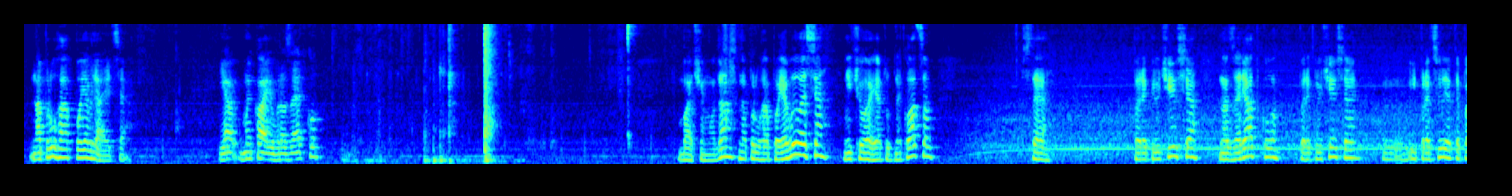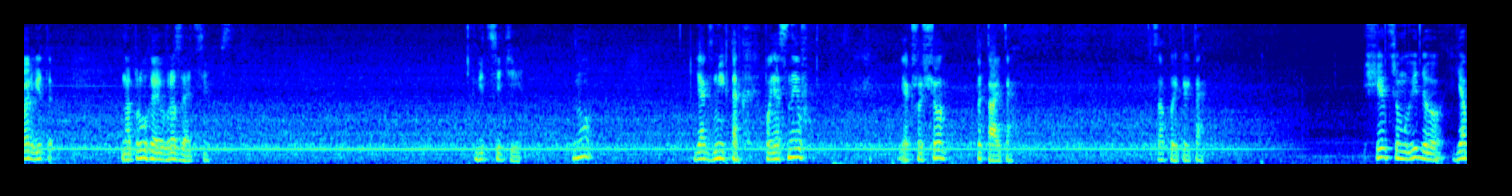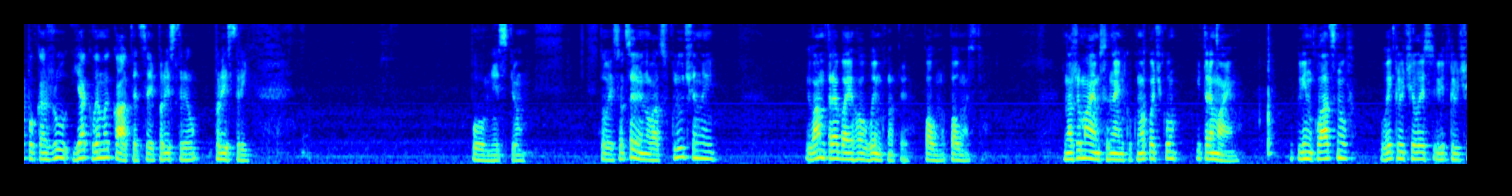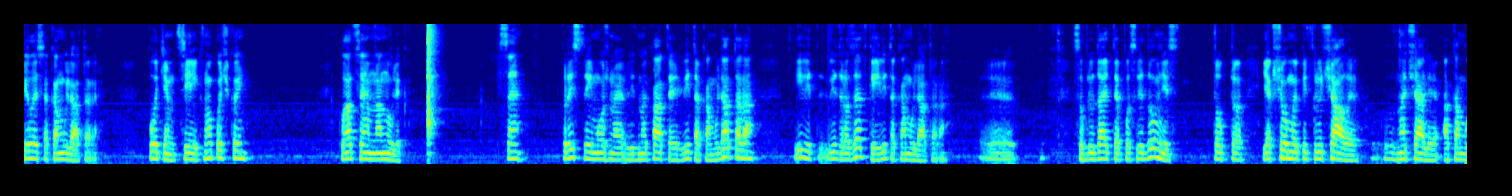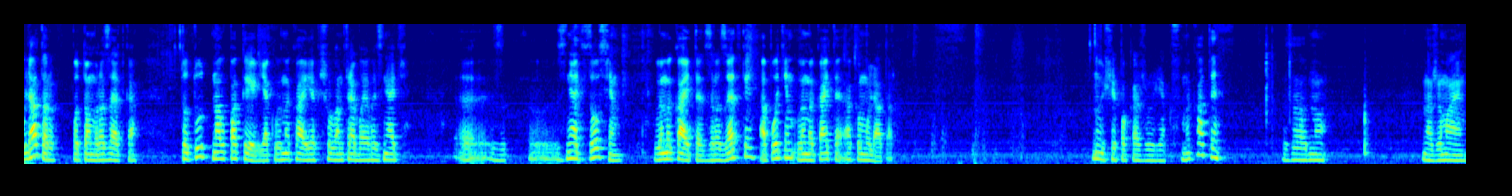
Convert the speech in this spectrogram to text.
Напруга появляється. Я вмикаю в розетку. Бачимо, да? напруга появилася, нічого я тут не клацав. Все, переключився на зарядку, переключився е, і працює тепер від напруги в розетці. Від сеті. Ну, як зміг, так пояснив. Якщо що, питайте. Запитуйте. Ще в цьому відео я покажу, як вимикати цей пристрій повністю. Тобто, оце він у вас включений, і вам треба його вимкнути повністю. Нажимаємо синеньку кнопочку і тримаємо. Він клацнув, виключились, відключились акумулятори. Потім цією кнопочкою клацаємо на нулик. Все. Пристрій можна відмикати від акумулятора і від, від розетки і від акумулятора. Соблюдайте послідовність. Тобто, якщо ми підключали в началі акумулятор, потім розетка, то тут навпаки, як вимикає, якщо вам треба його зняти, е, е, зняти зовсім, вимикайте з розетки, а потім вимикайте акумулятор. Ну і ще покажу, як вмикати. Заодно нажимаємо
